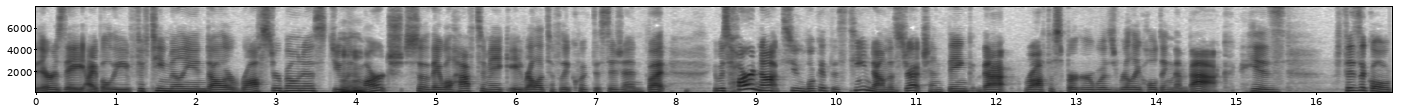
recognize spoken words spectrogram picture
There's a, I believe, $15 million roster bonus due mm-hmm. in March. So they will have to make a relatively quick decision. But it was hard not to look at this team down the stretch and think that Roethlisberger was really holding them back. His physical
